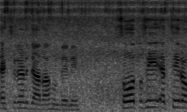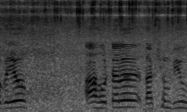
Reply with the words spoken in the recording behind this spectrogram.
ਐਕਸੀਡੈਂਟ ਜ਼ਿਆਦਾ ਹੁੰਦੇ ਨੇ। ਸੋ ਤੁਸੀਂ ਇੱਥੇ ਹੀ ਰੁਕ ਜਿਓ। ਆਹ ਹੋਟਲ ਦਕਸ਼ਮ ਵਿਊ।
